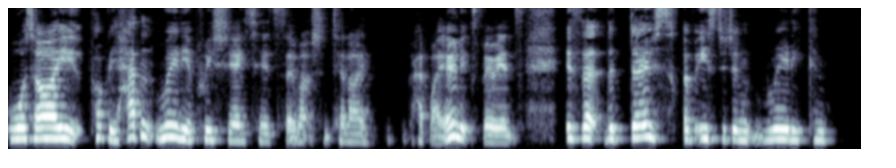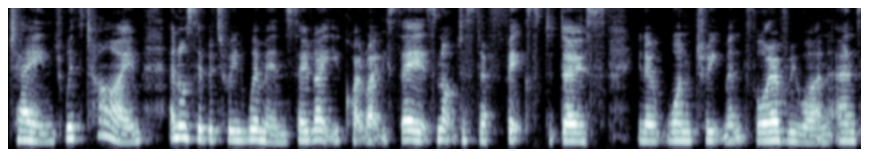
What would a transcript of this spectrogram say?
what I probably hadn't really appreciated so much until I had my own experience is that the dose of estrogen really can change with time and also between women. So, like you quite rightly say, it's not just a fixed dose, you know, one treatment for everyone. And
